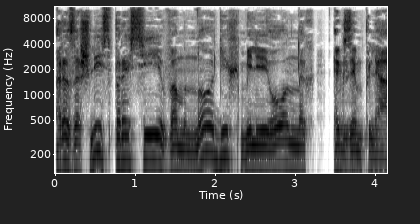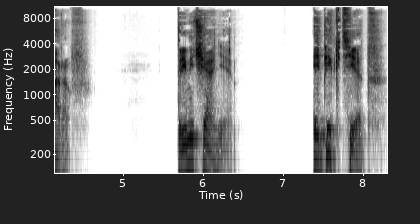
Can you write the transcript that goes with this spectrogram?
разошлись по России во многих миллионных экземпляров. Примечание. Эпиктет.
